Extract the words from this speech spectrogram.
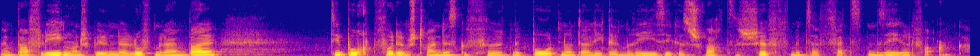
Ein paar fliegen und spielen in der Luft mit einem Ball. Die Bucht vor dem Strand ist gefüllt mit Booten und da liegt ein riesiges schwarzes Schiff mit zerfetzten Segeln vor Anker.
